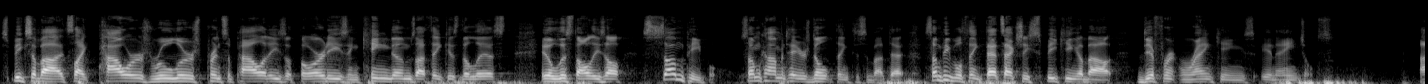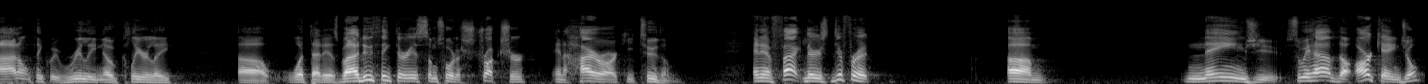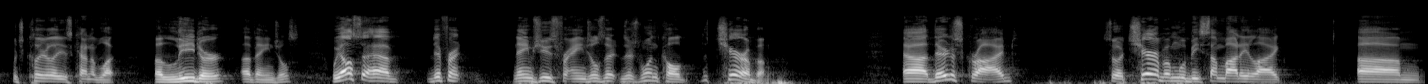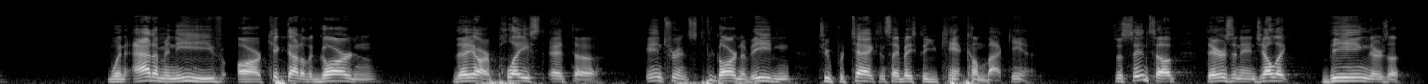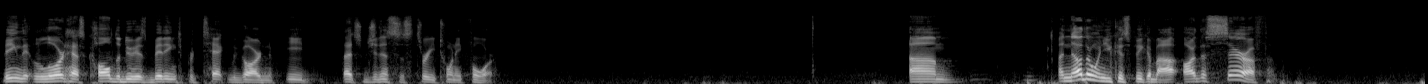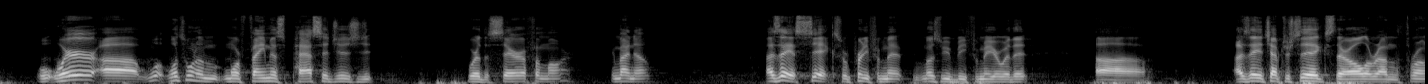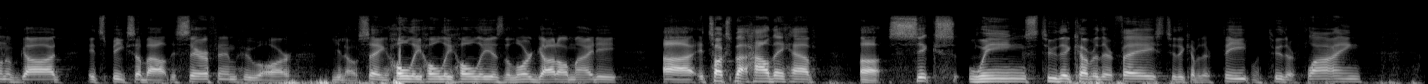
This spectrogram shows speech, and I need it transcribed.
speaks about it's like powers, rulers, principalities, authorities, and kingdoms, I think is the list. It'll list all these all. Some people, some commentators don't think this about that. Some people think that's actually speaking about different rankings in angels. I don't think we really know clearly uh, what that is, but I do think there is some sort of structure and hierarchy to them. And in fact, there's different um, names used. So we have the archangel, which clearly is kind of like a leader of angels. We also have different names used for angels. There's one called the cherubim. Uh, they're described. So a cherubim would be somebody like um, when Adam and Eve are kicked out of the garden, they are placed at the entrance to the Garden of Eden to protect and say basically you can't come back in. It's a sense of there's an angelic being, there's a being that the Lord has called to do his bidding to protect the Garden of Eden. That's Genesis 3.24. Um, another one you could speak about are the seraphim. Where, uh, what's one of the more famous passages where the seraphim are? Anybody know? Isaiah 6, we're pretty familiar, most of you be familiar with it. Uh, Isaiah chapter 6, they're all around the throne of God it speaks about the seraphim who are, you know, saying, Holy, holy, holy is the Lord God Almighty. Uh, it talks about how they have uh, six wings, two they cover their face, two they cover their feet, with two they're flying.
